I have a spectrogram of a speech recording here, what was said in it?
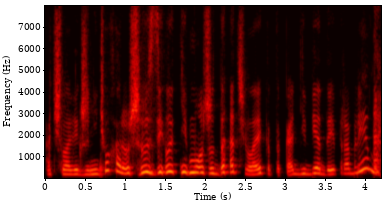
а человек же ничего хорошего сделать не может, да, человека только одни беды и проблемы.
